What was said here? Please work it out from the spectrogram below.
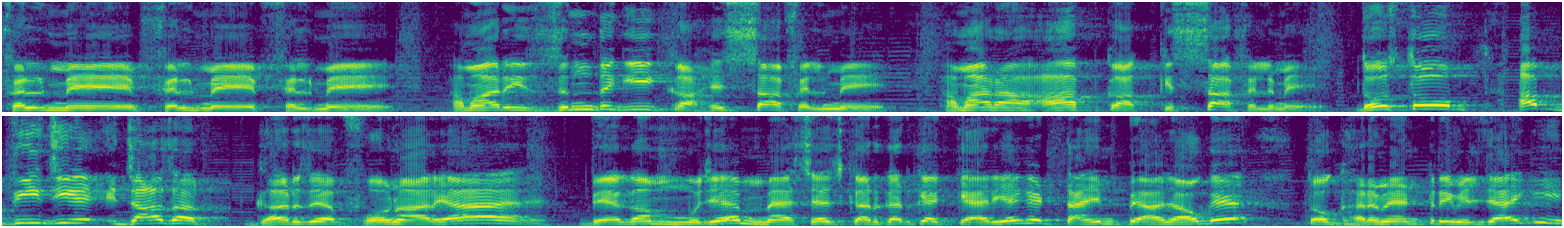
फ़िल्में फ़िल्में फ़िल्में। हमारी ज़िंदगी का हिस्सा फ़िल्में। हमारा आपका किस्सा फ़िल्में। दोस्तों, अब दीजिए इजाज़त। घर से फ़ोन आ रहा है। बेगम, मुझे मैसेज कर करके कह रही है कि टाइम पे आ जाओगे तो घर में एंट्री मिल जाएगी,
